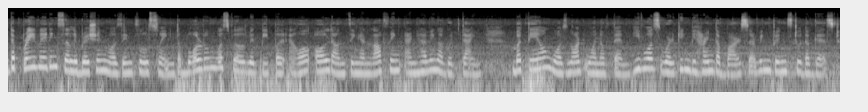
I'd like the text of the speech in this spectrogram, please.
The pre wedding celebration was in full swing. The ballroom was filled with people all, all, dancing and laughing and having a good time. But Taehyung was not one of them. He was working behind the bar serving drinks to the guests.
